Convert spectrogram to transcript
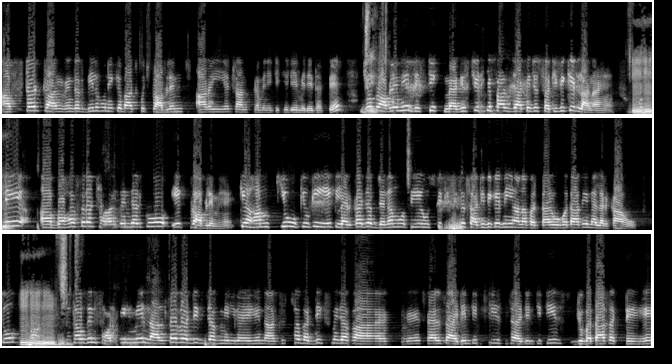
आफ्टर ट्रांसजेंडर बिल होने के बाद कुछ प्रॉब्लम आ रही है ट्रांस कम्युनिटी के लिए मेरे इधर पे जो प्रॉब्लम है डिस्ट्रिक्ट मैजिस्ट्रेट के पास जाके जो सर्टिफिकेट लाना है हम्म, हम्म, उसमें हम्म। बहुत सारा ट्रांसजेंडर को एक प्रॉब्लम है कि हम क्यों? क्योंकि एक लड़का जब जन्म होती है उसके किसी से सर्टिफिकेट नहीं आना पड़ता है वो बताते हैं मैं लड़का हूँ। तो 2014 में नालसा वर्डिक्स जब मिल गए हैं नालसा वर्डिक्स में जब आ गए सेल्फ आइडेंटिटीज आइडेंटिटीज जो बता सकते हैं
